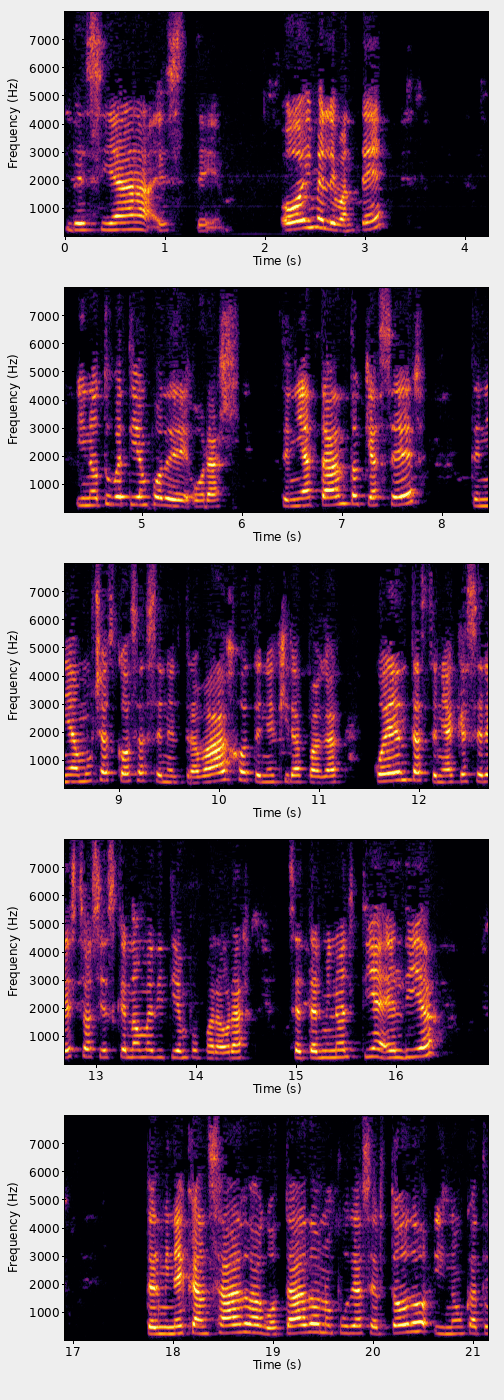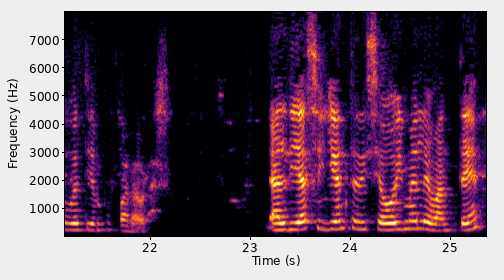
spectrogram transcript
decía, este, hoy me levanté y no tuve tiempo de orar. Tenía tanto que hacer, tenía muchas cosas en el trabajo, tenía que ir a pagar cuentas, tenía que hacer esto, así es que no me di tiempo para orar. Se terminó el, el día, terminé cansado, agotado, no pude hacer todo y nunca tuve tiempo para orar. Al día siguiente dice, hoy me levanté,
